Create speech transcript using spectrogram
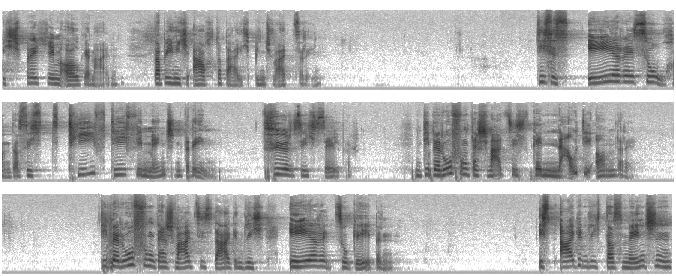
ich spreche im Allgemeinen. Da bin ich auch dabei. Ich bin Schweizerin. Dieses Ehre suchen, das ist tief, tief im Menschen drin. Für sich selber. Und die Berufung der Schweiz ist genau die andere. Die Berufung der Schweiz ist eigentlich Ehre zu geben. Ist eigentlich, dass Menschen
